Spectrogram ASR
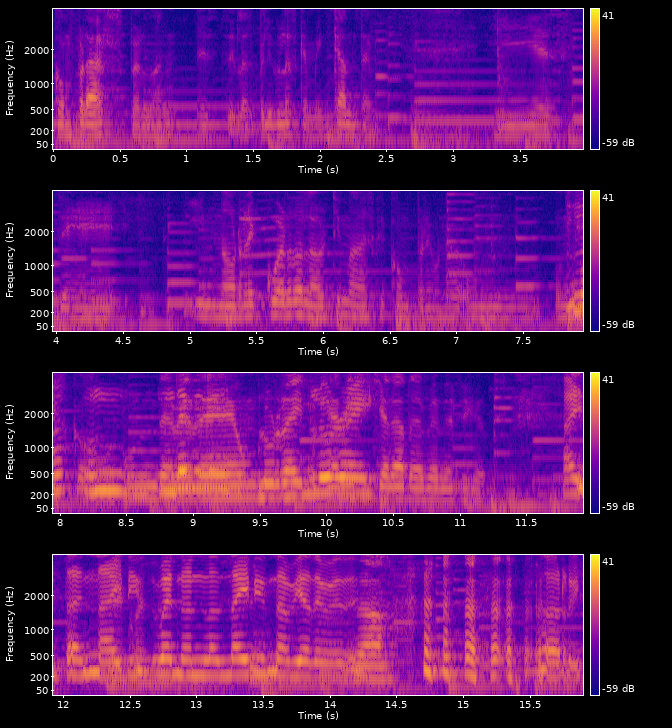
comprar, perdón, este, las películas que me encantan. Y este, y no recuerdo la última vez que compré una, un, un No, disco, un- DVD, DVD, un Blu-ray, porque ya ni siquiera DVD, fíjate. Ahí está en 90s. pues, bueno, en los 90s sí. no había DVD. No, Sorry.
